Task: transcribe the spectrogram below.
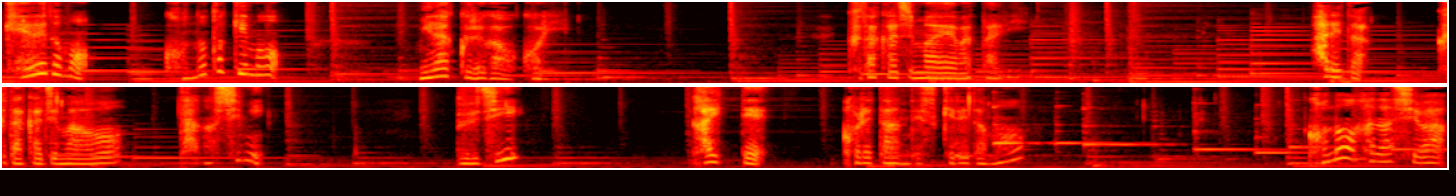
けれどもこの時もミラクルが起こり久高島へ渡り晴れた久高島を楽しみ無事帰ってこれたんですけれどもこの話は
